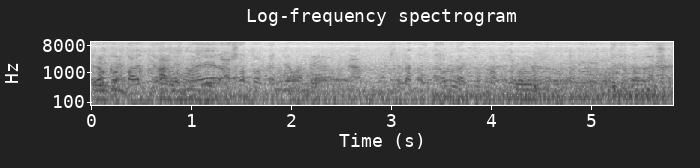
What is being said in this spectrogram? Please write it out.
এরকম মায়ের আসার দরকার নেই আমার। সেটা খুব ভালো লাগবে আমার ভালো লাগবে।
